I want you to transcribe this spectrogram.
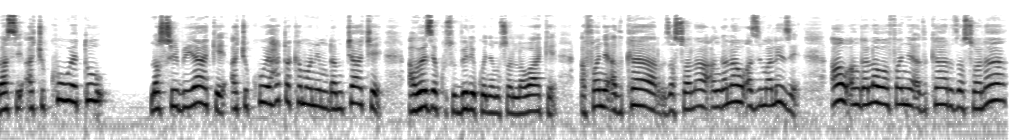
basi achukue tu nasibi yake achukue hata kama ni muda mchache aweze kusubiri kwenye msalla wake afanye adhkar za swala angalau azimalize au angalau afanye adhkar za swala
